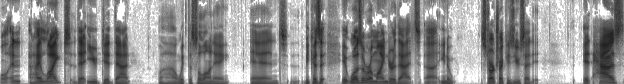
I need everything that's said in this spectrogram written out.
Well, and, I liked that you did that uh, with the Solanae, and because it it was a reminder that uh, you know Star Trek, as you said, it, it has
